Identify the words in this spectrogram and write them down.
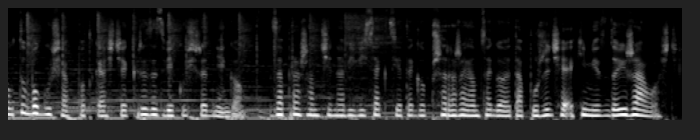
Ciao, tu Bogusia w podcaście Kryzys Wieku Średniego. Zapraszam Cię na wiwisekcję tego przerażającego etapu życia, jakim jest dojrzałość.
